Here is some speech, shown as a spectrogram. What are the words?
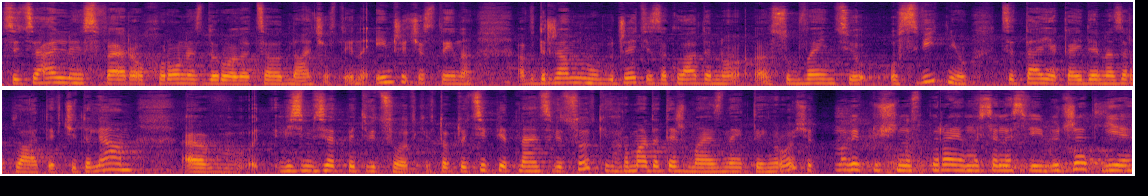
соціальної сфери, охорони здоров'я. Це одна частина. Інша частина в державному бюджеті закладено е, субвенцію освітню. Це та, яка йде на зарплати вчителям е, в 85%. Тобто ці 15% громада теж має знайти гроші. Ми виключно спираємося на свій бюджет. Є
